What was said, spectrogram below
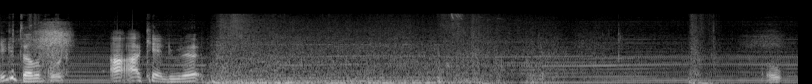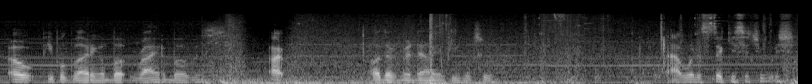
You can teleport. I, I can't do that. Oh, oh, people gliding above, right above us. Alright. Other medallion people too. Ah, what a sticky situation.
